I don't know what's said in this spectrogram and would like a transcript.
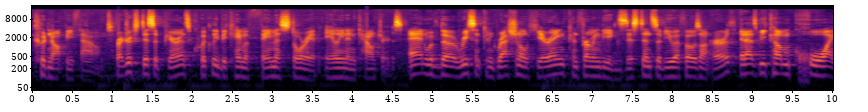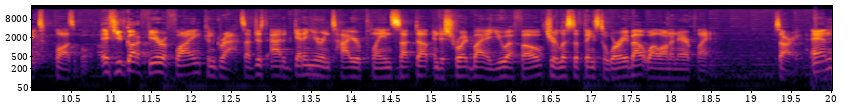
could not be found. Frederick's disappearance quickly became a famous story of alien encounters, and with the recent congressional hearing confirming the existence of UFOs on Earth, it has become quite plausible. If you've got a fear of flying, congrats. I've just added getting your entire plane sucked up and destroyed by a UFO to your list of things to worry about while on an airplane. Sorry. And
